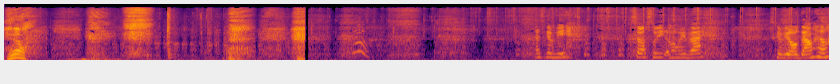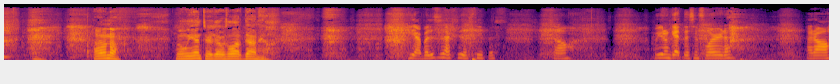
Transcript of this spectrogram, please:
Yeah. That's gonna be so sweet on the way back. It's gonna be all downhill. I don't know. When we entered, there was a lot of downhill. Yeah, but this is actually the steepest. So we don't get this in Florida at all.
